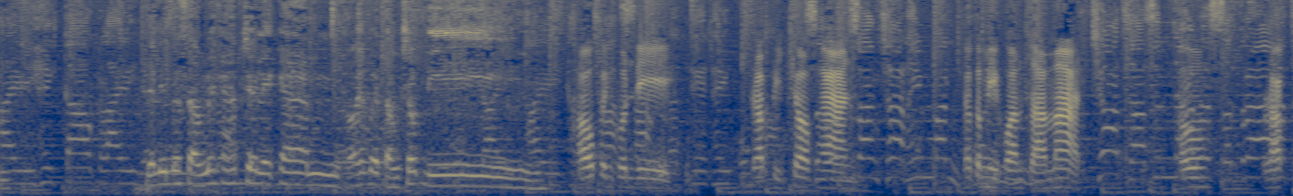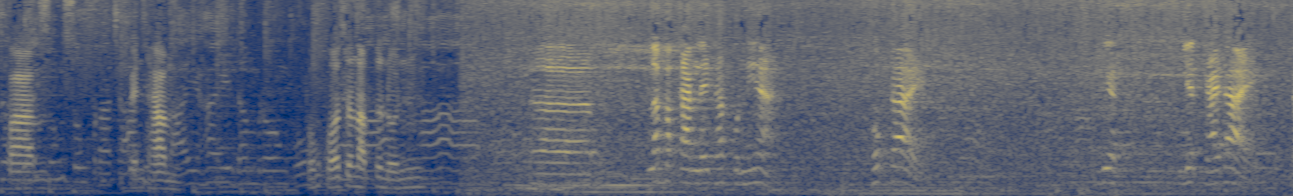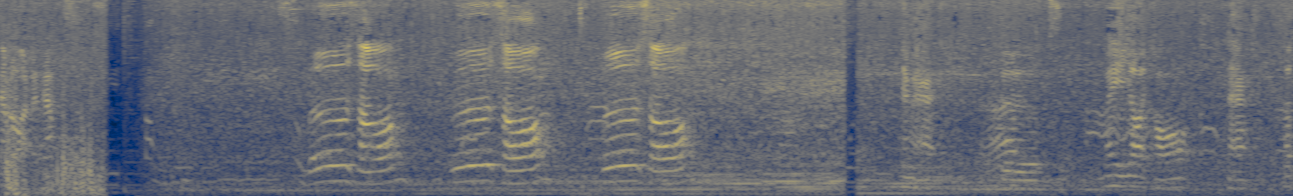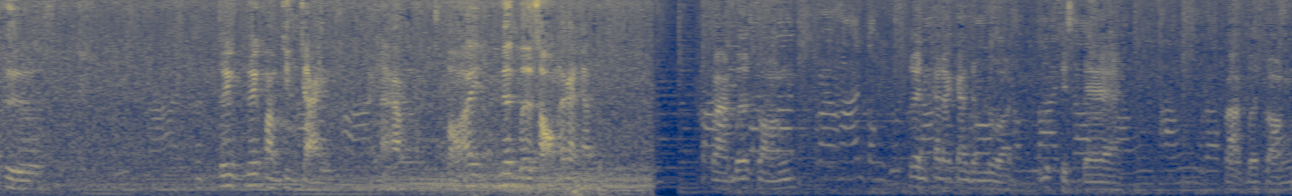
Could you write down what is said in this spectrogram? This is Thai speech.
อย่าลืมเบอร์สองนะครับช่วยรายการขอให้เบอร์สองโชคดี เขาเป็นคนดี รับผิดชอบงาน แล้วก็มีความสามารถเขารักความเป็นธรรม ผมขอสนับสนุนเอ่อรับประกันเลยครับคนเนี้ยพบได้ เรียกเรียกใช้ได้ตลอดนะครับ เบอร์สองเบอร์สองเบอร์สองใช่ไหมฮะคือไม่ย่อท้อนะฮะก็คือ ด้วยด้วยความจริงใจนะครับขอให้เลือกเบอร์สองแล้วกันครับ ฝากเบอร์สองเพื่อนข้าราชการตำรวจลูกศิษย์แดฝากเบอร์สอง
